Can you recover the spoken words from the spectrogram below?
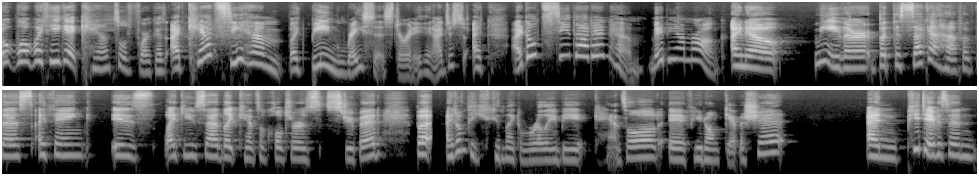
But what would he get canceled for? Because I can't see him like being racist or anything. I just I I don't see that in him. Maybe I'm wrong. I know. Me either. But the second half of this, I think, is like you said, like cancel culture is stupid. But I don't think you can like really be canceled if you don't give a shit. And Pete Davidson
